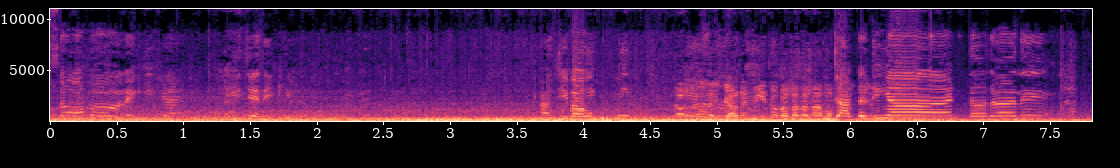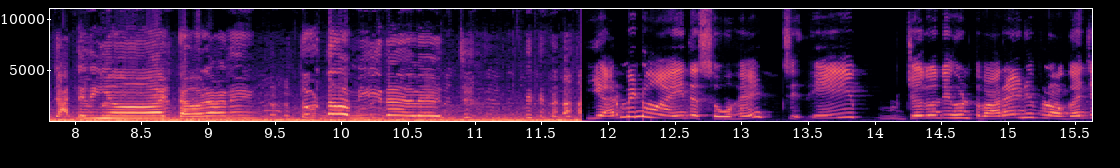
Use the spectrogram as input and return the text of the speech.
सा हो रही है नीचे देखिए ਹਾਂਜੀ ਬਾਊ। ਜਦ ਦੀਆਂ ਟਰਾਂ ਨੇ ਜੱਟ ਦੀਆਂ ਟਰਾਂ ਨੇ ਟੁੱਟਾ ਮੀਂਹ ਵਿੱਚ। ਯਾਰ ਮੈਨੂੰ ਐਂ ਦੱਸੋ ਹੈ ਇਹ ਜਦੋਂ ਦੀ ਹੁਣ ਦੁਬਾਰਾ ਇਹਨੇ ਵਲੌਗਾਂ 'ਚ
